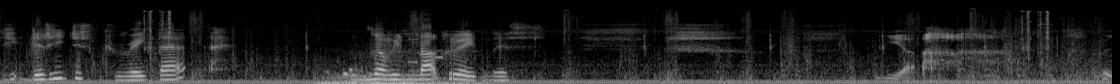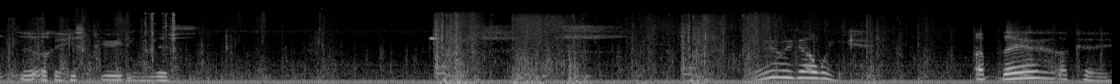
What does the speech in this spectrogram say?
he, did he just create that? No, he's not creating this. Yeah. Okay, he's creating this. Where we going? Up there? Okay.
